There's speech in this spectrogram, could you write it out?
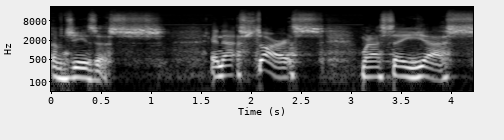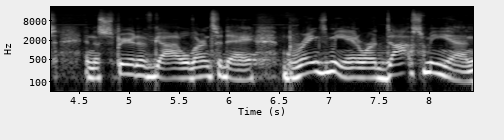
of Jesus. And that starts when I say yes, and the Spirit of God, we'll learn today, brings me in or adopts me in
